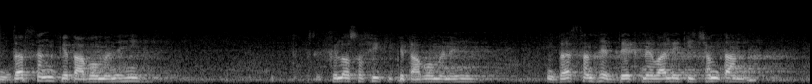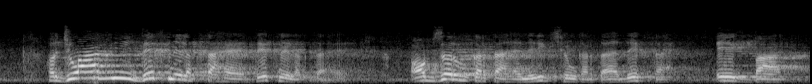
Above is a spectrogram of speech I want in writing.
दर्शन किताबों में नहीं है, फिलोसफी की किताबों में नहीं है, दर्शन है देखने वाले की क्षमता में। और जो आदमी देखने लगता है, देखने लगता है, ऑब्ज़र्व करता है, निरीक्षण करता है, देखता है, एक बार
